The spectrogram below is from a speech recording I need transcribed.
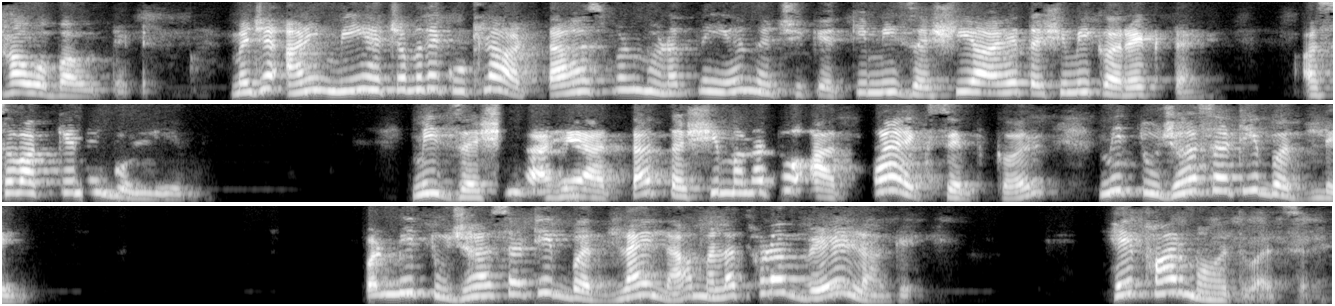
हाऊ अबाउट इट म्हणजे आणि मी ह्याच्यामध्ये कुठला अट्टाहास पण म्हणत नाहीये नचिकेत की मी जशी आहे तशी मी करेक्ट आहे. असं वाक्य नाही बोललीये मी. जशी आहे आता तशी मला तू आता एक्सेप्ट कर मी तुझ्यासाठी बदलेन. पण मी तुझ्यासाठी बदलायला मला थोडा वेळ लागेल. हे फार महत्वाचं आहे.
